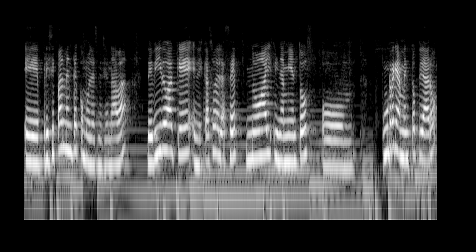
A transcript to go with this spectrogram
Eh, principalmente, como les mencionaba, debido a que en el caso de la SEP no hay lineamientos o un reglamento claro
